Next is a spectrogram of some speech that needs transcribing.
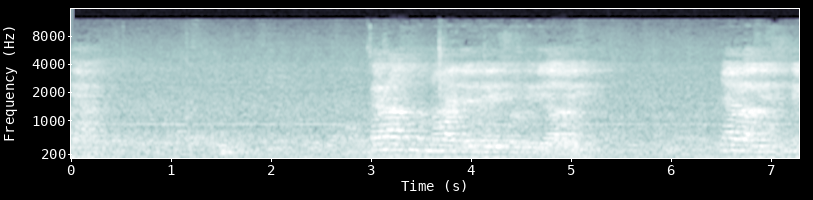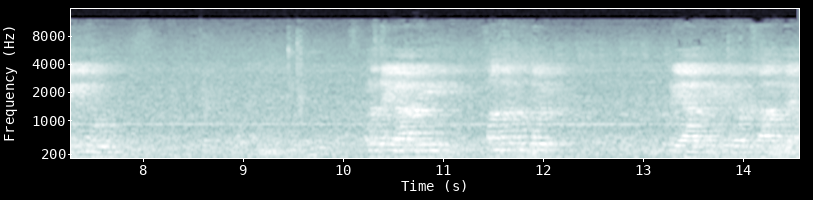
क्या कहना सुनना है। देवे छोटे गिरावे जगड़ा दे सुनने की तो प्रतिगामी संतुष्ट क्रियाते के लोग साथ में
